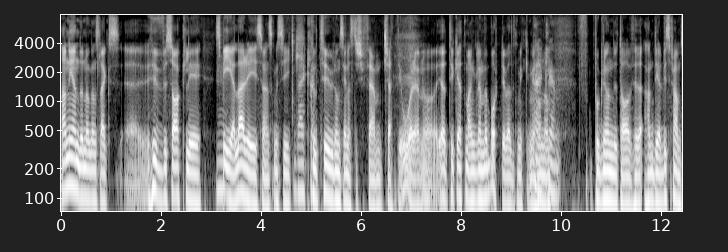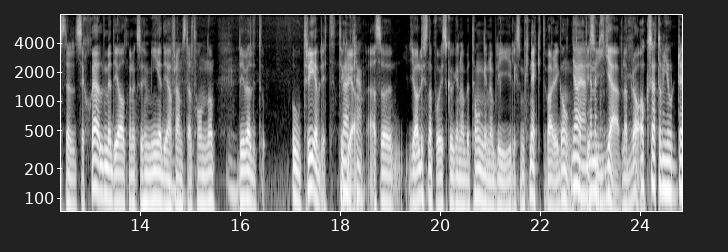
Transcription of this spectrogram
han är ändå någon slags eh, huvudsaklig spelare i svensk musikkultur de senaste 25-30 åren. Och jag tycker att man glömmer bort det väldigt mycket med honom. verkligen. f- på grund utav hur han delvis framställde sig själv medialt men också hur media har framställt honom. Mm. Det är väldigt otrevligt tycker Verkligen. jag. Alltså, jag lyssnar på I skuggan av betongen och blir liksom knäckt varje gång Ja, för ja, att det är nej, så men- jävla bra. Också att de gjorde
